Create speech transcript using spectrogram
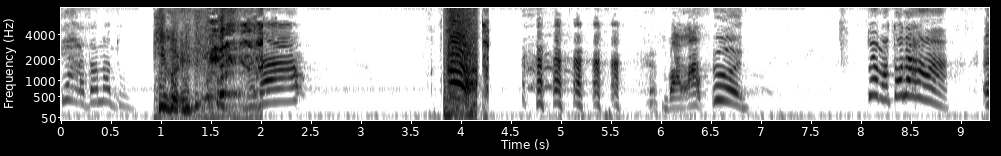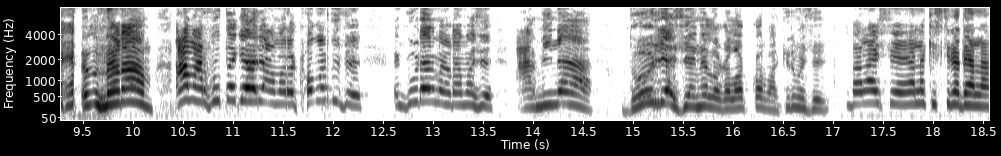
দেখা জানা তু। ম্যাডাম বালা শুন তুই আমার তলে হা। ম্যাডাম আমার ফুতে কে আমার খবর দিছে? গুডের ম্যাডাম আছে আমি না দৌড়ি আইছি এনে লগে লগ করবার কিরম হইছে? বেলাইছে এলা কিস্তিটা দেলা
